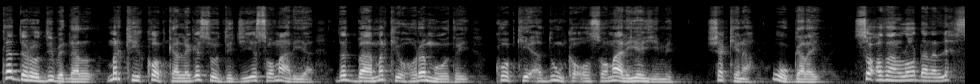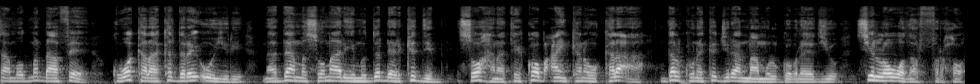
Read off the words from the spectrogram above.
Ka daroo dibi dhal markii koobka laga soo dejiyey soomaaliya dad baa markii hore mooday koobkii adduunka oo soomaaliya yimid. Shakina wuu galay. Socdaan loo dhalan lix saamood ma dhaafee kuwo kalaa ka daray oo yidhi maadaama soomaaliya muddo dheer kadib soo hanatay koob caynkan oo kale ah dalkuna ka jiraan maamul goboleedyo si loo wada farxo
